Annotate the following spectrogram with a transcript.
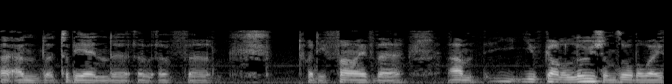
and to the end uh, of, of uh, 25 there, um, you've got allusions all the way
